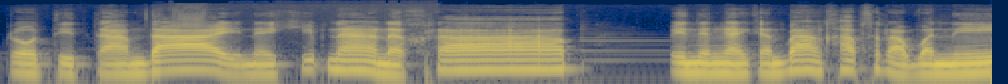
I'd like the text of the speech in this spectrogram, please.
โปรดติดตามได้ในคลิปหน้านะครับ เป็นยังไงกันบ้างครับสำหรับวันนี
